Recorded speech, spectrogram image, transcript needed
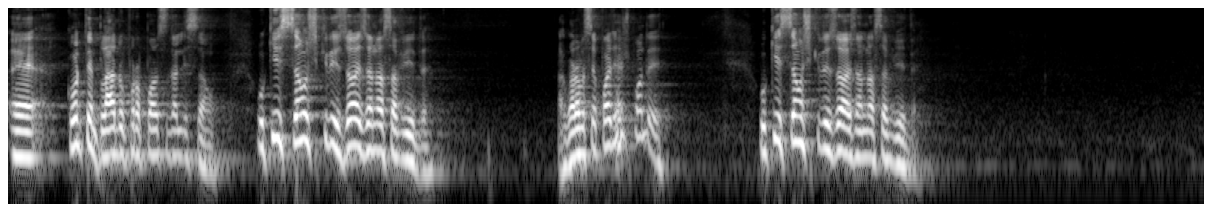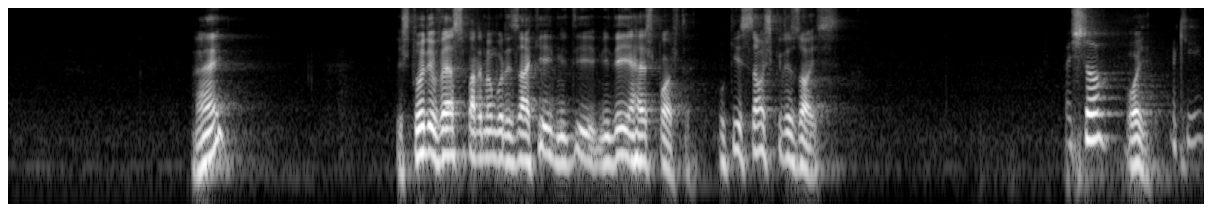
é, contemplado o propósito da lição. O que são os crisóis da nossa vida? Agora você pode responder. O que são os crisóis da nossa vida? Hein? Estude o verso para memorizar aqui, me, dê, me deem a resposta. O que são os crisóis? Pastor? Oi. Aqui.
